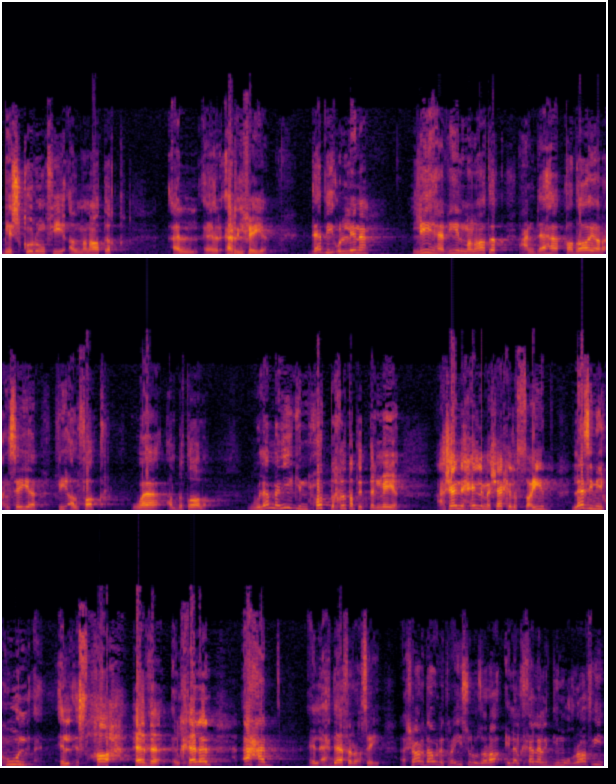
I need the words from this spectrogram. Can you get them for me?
بيسكنوا في المناطق ال- الريفية. ده بيقول لنا ليه هذه المناطق عندها قضايا رئيسية في الفقر والبطالة؟ ولما نيجي نحط خطط التنمية عشان نحل مشاكل الصعيد لازم يكون الإصحاح هذا الخلل أحد الأهداف الرئيسية. أشار دولة رئيس الوزراء إلى الخلل الديموغرافي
